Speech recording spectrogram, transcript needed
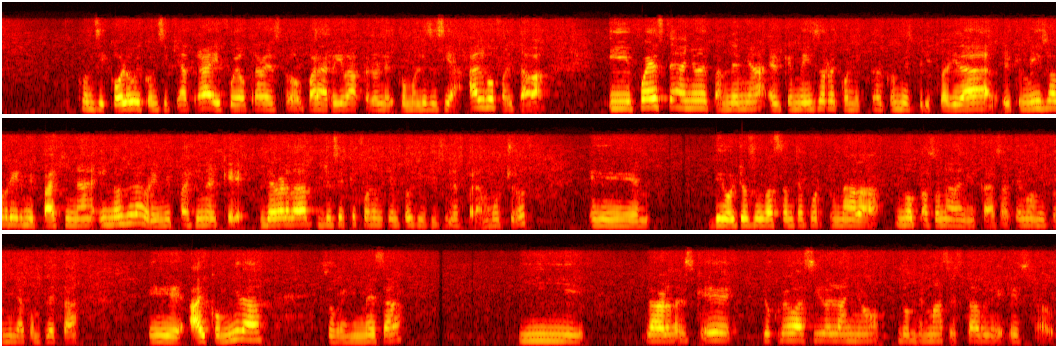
con psicólogo y con psiquiatra y fue otra vez todo para arriba, pero como les decía, algo faltaba. Y fue este año de pandemia el que me hizo reconectar con mi espiritualidad, el que me hizo abrir mi página, y no solo abrir mi página, el que de verdad yo sé que fueron tiempos difíciles para muchos. Eh, digo, yo soy bastante afortunada, no pasó nada en mi casa, tengo a mi familia completa, eh, hay comida sobre mi mesa, y la verdad es que yo creo ha sido el año donde más estable he estado,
